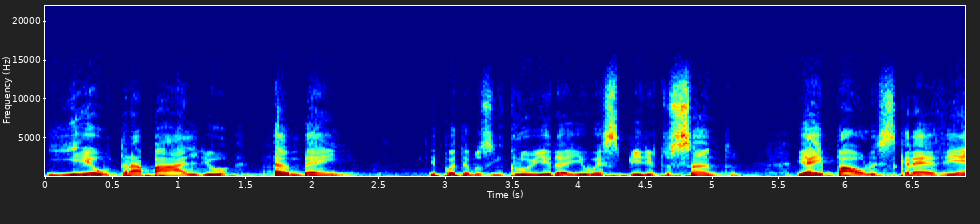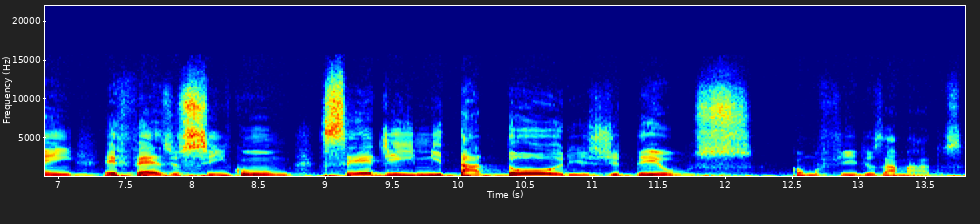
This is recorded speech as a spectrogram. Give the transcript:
e eu trabalho também. E podemos incluir aí o Espírito Santo. E aí Paulo escreve em Efésios 5:1: Sede imitadores de Deus, como filhos amados.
